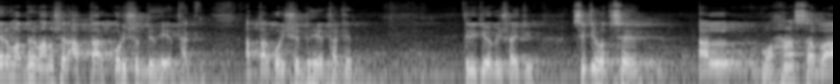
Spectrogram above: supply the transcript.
এর মাধ্যমে মানুষের আত্মার পরিশুদ্ধি হয়ে থাকে। আত্মার পরিশুদ্ধি হয়ে থাকে। তৃতীয় বিষয়টি, সেটি হচ্ছে আল মহাসাবা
